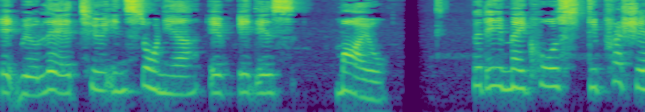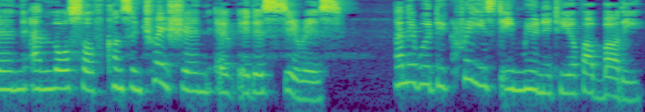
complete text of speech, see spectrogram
It will lead to insomnia if it is mild but it may cause depression and loss of concentration if it is serious, and it will decrease the immunity of our body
